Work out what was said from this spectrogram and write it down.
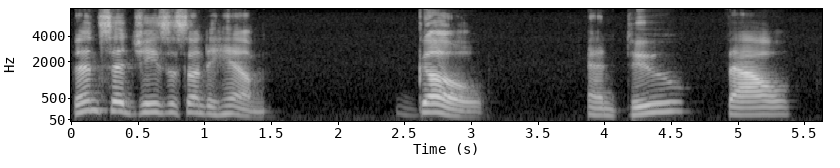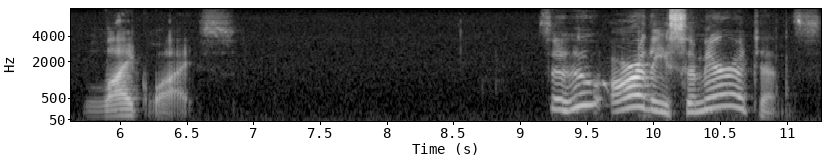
Then said Jesus unto him, Go and do thou likewise. So, who are these Samaritans?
